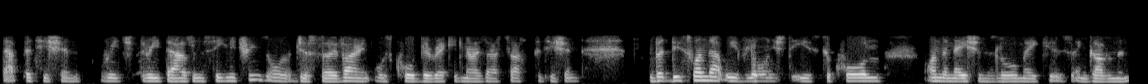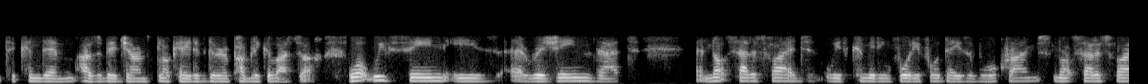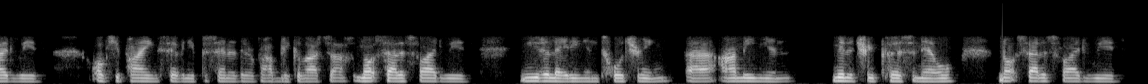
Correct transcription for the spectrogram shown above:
that petition reached 3,000 signatories or just over, and it was called the Recognize Artsakh petition. But this one that we've launched is to call on the nation's lawmakers and government to condemn Azerbaijan's blockade of the Republic of Artsakh. What we've seen is a regime that not satisfied with committing 44 days of war crimes, not satisfied with occupying 70% of the Republic of Artsakh, not satisfied with mutilating and torturing uh, Armenian military personnel, not satisfied with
